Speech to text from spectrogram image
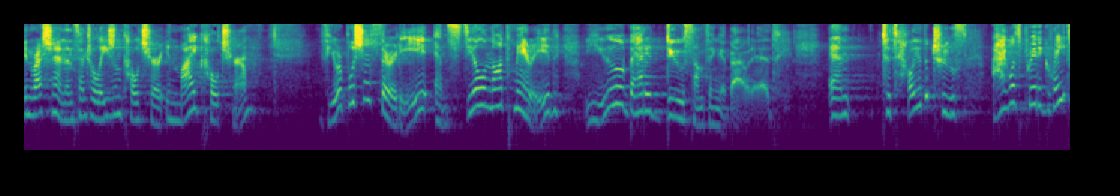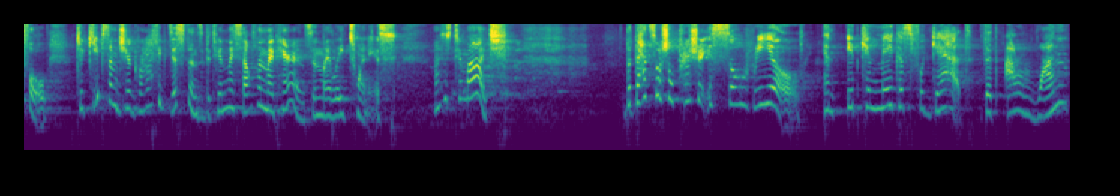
In Russian and Central Asian culture, in my culture, if you're pushing 30 and still not married, you better do something about it. And to tell you the truth, I was pretty grateful to keep some geographic distance between myself and my parents in my late 20s. That's just too much. But that social pressure is so real, and it can make us forget that our one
